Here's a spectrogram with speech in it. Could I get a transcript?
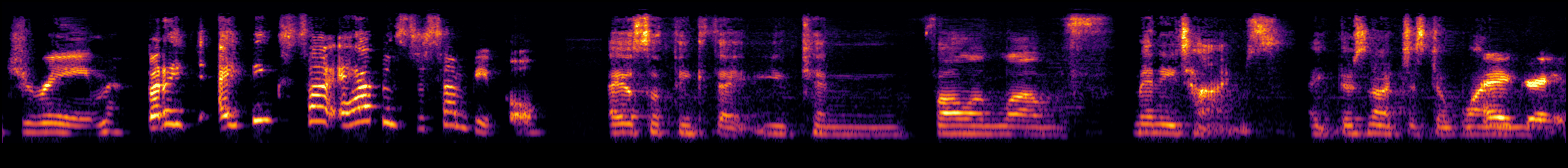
dream. But I I think so, it happens to some people. I also think that you can fall in love many times. Like there's not just a one I agree.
